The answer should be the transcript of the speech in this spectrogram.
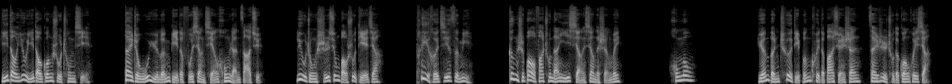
一道又一道光束冲起，带着无与伦比的符向前轰然砸去。六种十凶宝术叠加，配合皆自密，更是爆发出难以想象的神威。轰隆！原本彻底崩溃的八玄山，在日出的光辉下，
